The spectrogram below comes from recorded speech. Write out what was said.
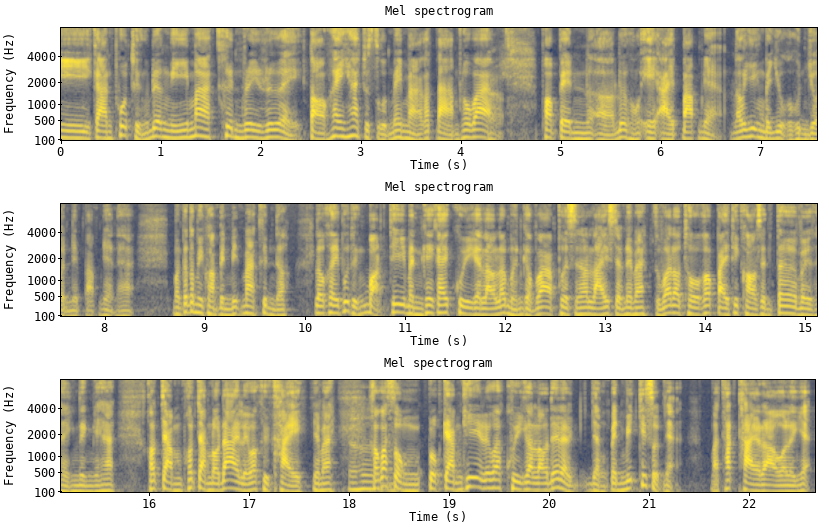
มีการพูดถึงเรื่องนี้มากขึ้นเรื่อยๆ ต่อให้ 5.0 ไม่มาก็ตาม เพราะว่าครับพอเป็นเอ่อเรื่องของ AI ปั๊บเนี่ยแล้วยิ่งไปอยู่กับหุ่นยนต์เนี่ยปั๊บเนี่ยนะฮะมันก็ต้องมีความเป็นมิตรมากขึ้นเนาะเราเคยพูดถึงบอทที่มันคล้ายๆคุยกับเราแล้วเหมือนกับว่า personalize จำได้ไหมสมมติว่าเราโทรเข้าไปที่ call center บริษัทแห่งหนึ่งเนี่ยฮะเขาจำเขาจำเราได้เลยว่าคือใครใช่ไหมอือฮึเขาก็ส่งโปรแกรมที่เรียกว่าคุยกับเราได้แบบอย่างเป็นมิตรที่สุดเนี่ยมาทักทายเราอะไรเงี้ย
